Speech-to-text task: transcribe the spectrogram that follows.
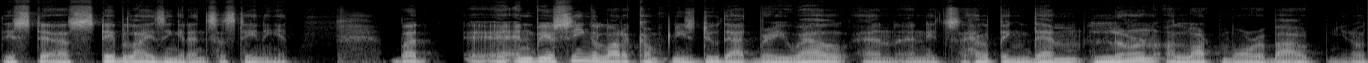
they st- uh, stabilizing it and sustaining it. But and we are seeing a lot of companies do that very well, and and it's helping them learn a lot more about you know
